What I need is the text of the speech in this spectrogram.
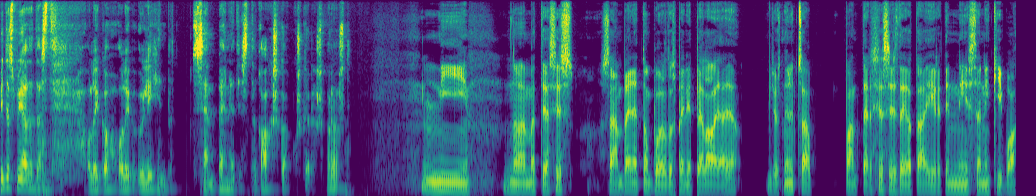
Mitäs mieltä tästä? Oliko, oliko ylihinta Sam Bennettistä kaksi kakkoskerroksvarosta? Niin, no en mä tiedä, siis Sam Bennett on puolustuspelipelaaja ja jos ne nyt saa Panthersissa sitä jotain irti niissä, niin kiva.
